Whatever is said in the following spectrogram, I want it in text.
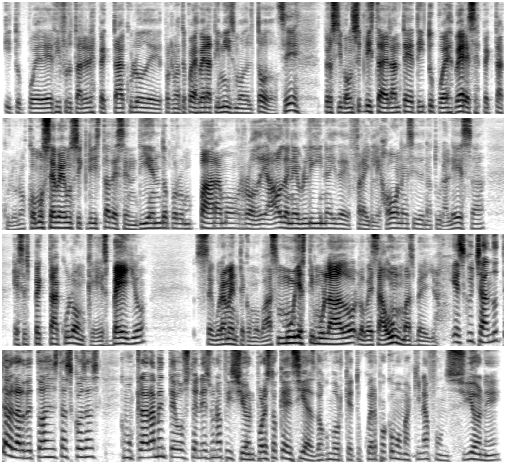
y tú puedes disfrutar el espectáculo de porque no te puedes ver a ti mismo del todo. Sí. Pero si va un ciclista delante de ti, tú puedes ver ese espectáculo, ¿no? Cómo se ve un ciclista descendiendo por un páramo rodeado de neblina y de frailejones y de naturaleza. Ese espectáculo, aunque es bello, seguramente como vas muy estimulado, lo ves aún más bello. Escuchándote hablar de todas estas cosas, como claramente vos tenés una afición por esto que decías, ¿no? Como porque tu cuerpo como máquina funcione,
